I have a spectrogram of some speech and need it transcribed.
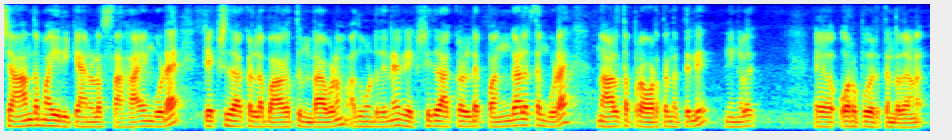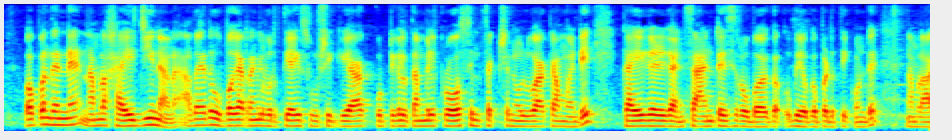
ശാന്തമായി ഇരിക്കാനുള്ള സഹായം കൂടെ രക്ഷിതാക്കളുടെ ഭാഗത്ത് ഉണ്ടാവണം അതുകൊണ്ട് തന്നെ രക്ഷിതാക്കളുടെ പങ്കാളിത്തം കൂടെ നാളത്തെ പ്രവർത്തനത്തിൽ നിങ്ങൾ ഉറപ്പുവരുത്തേണ്ടതാണ്. ഒപ്പം തന്നെ നമ്മൾ ഹൈജീനാണ് അതായത് ഉപകരണങ്ങൾ വൃത്തിയായി സൂക്ഷിക്കുക കുട്ടികൾ തമ്മിൽ ക്രോസ് ഇൻഫെക്ഷൻ ഒഴിവാക്കാൻ വേണ്ടി കൈ കഴുകാൻ സാനിറ്റൈസർ ഉപയോഗ ഉപയോഗപ്പെടുത്തിക്കൊണ്ട് നമ്മൾ ആ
